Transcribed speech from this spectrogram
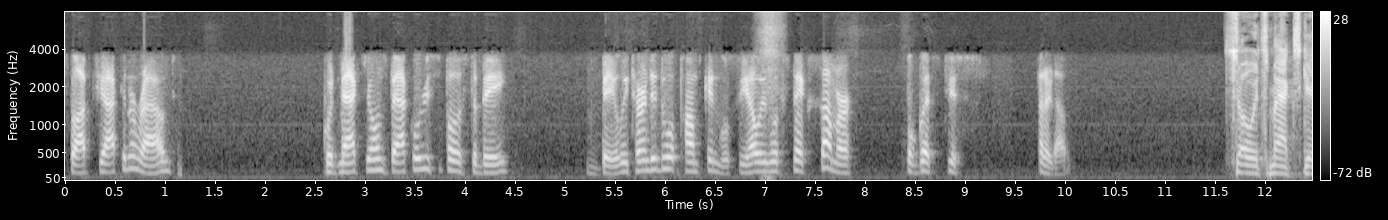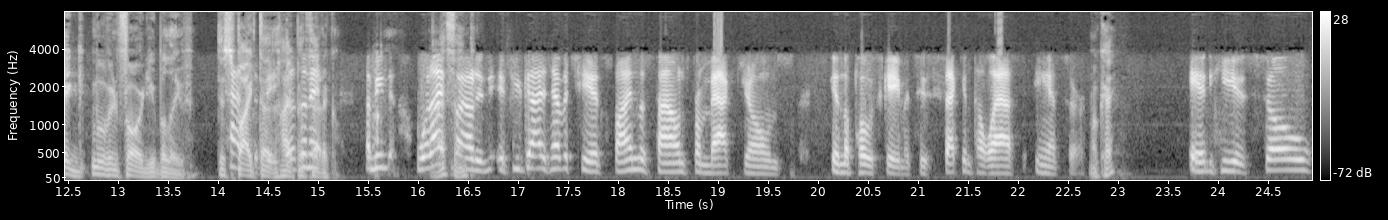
stop jacking around, put Mac Jones back where he's supposed to be. Bailey turned into a pumpkin. We'll see how he looks next summer, but let's just cut it out. So it's Mac's gig moving forward, you believe, despite the be, hypothetical. I mean, what I, I found, and if you guys have a chance, find the sound from Mac Jones in the post game. It's his second to last answer. Okay. And he is so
